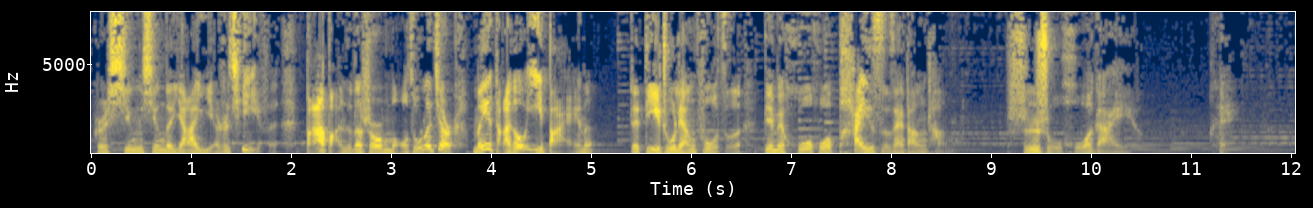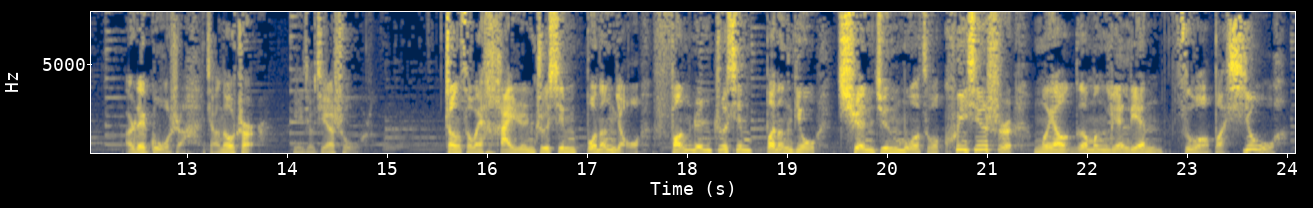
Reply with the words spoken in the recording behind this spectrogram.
可是行刑的衙役也是气愤，打板子的时候卯足了劲儿，没打够一百呢，这地主两父子便被活活拍死在当场，实属活该呀。嘿，而这故事啊，讲到这儿也就结束了。正所谓害人之心不能有，防人之心不能丢。劝君莫做亏心事，莫要噩梦连连做不休啊！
